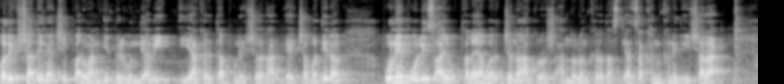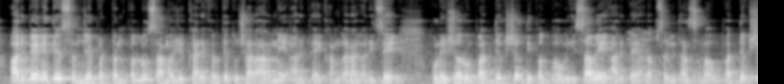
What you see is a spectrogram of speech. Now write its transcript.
परीक्षा देण्याची परवानगी मिळवून द्यावी. याकरिता पुणे शहर आरपीआयच्या वतीनं पुणे पोलीस आयुक्तालयावर जन आक्रोश आंदोलन करत असल्याचा खणखणीत इशारा आरपीआय नेते संजय पट्टणपल्लू सामाजिक कार्यकर्ते तुषार आरणे आरपीआय कामगार आघाडीचे पुणे शहर उपाध्यक्ष दीपक भाऊ इसावे आरपीआय हडपसर विधानसभा उपाध्यक्ष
